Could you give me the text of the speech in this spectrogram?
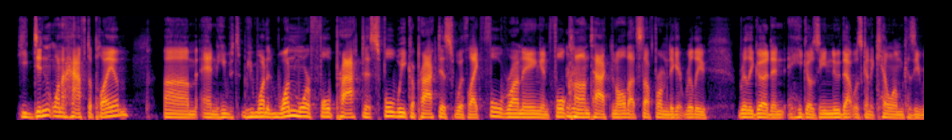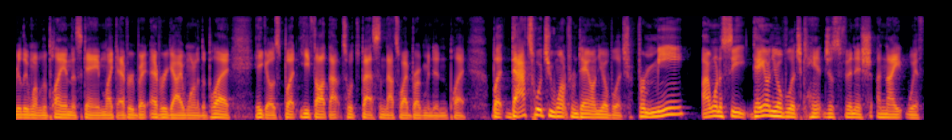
he didn't want to have to play him. Um, and he he wanted one more full practice, full week of practice with like full running and full contact and all that stuff for him to get really, really good. And he goes, he knew that was going to kill him because he really wanted to play in this game, like every every guy wanted to play. He goes, but he thought that's what's best, and that's why Brugman didn't play. But that's what you want from Dejan Joveljic. For me, I want to see Dejan Joveljic can't just finish a night with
